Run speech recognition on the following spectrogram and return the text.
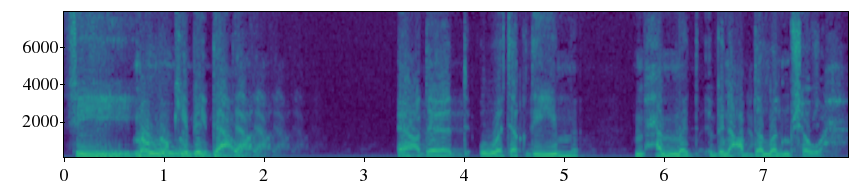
في موكب الدعوة. إعداد وتقديم محمد بن عبد الله المشوح.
